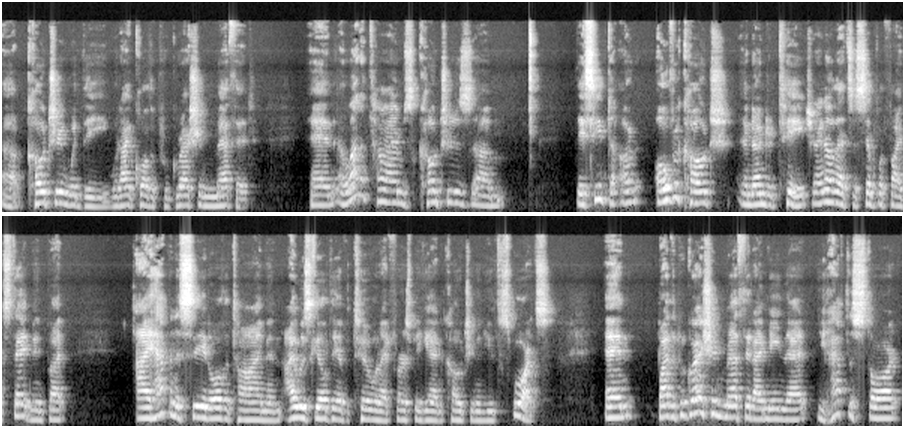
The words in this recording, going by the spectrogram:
uh, coaching with the what I call the progression method. And a lot of times, coaches um, they seem to overcoach and underteach. I know that's a simplified statement, but I happen to see it all the time, and I was guilty of it too when I first began coaching in youth sports. And by the progression method, I mean that you have to start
